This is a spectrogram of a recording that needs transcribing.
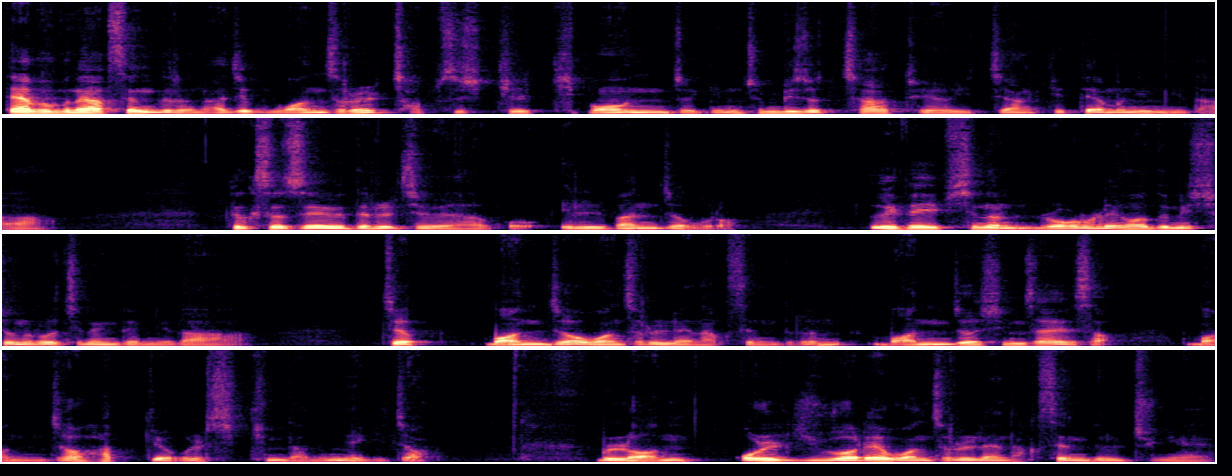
대부분의 학생들은 아직 원서를 접수시킬 기본적인 준비조차 되어 있지 않기 때문입니다. 극소수의 의대를 제외하고 일반적으로 의대 입시는 rolling admission으로 진행됩니다. 즉 먼저 원서를 낸 학생들은 먼저 심사해서 먼저 합격을 시킨다는 얘기죠. 물론 올 6월에 원서를 낸 학생들 중에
